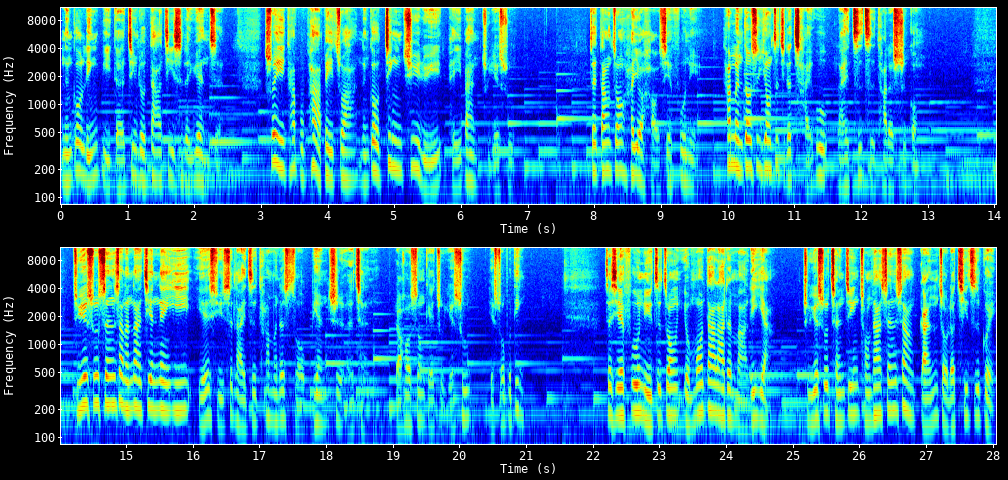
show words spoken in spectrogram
能够领彼得进入大祭司的院子。所以他不怕被抓，能够近距离陪伴主耶稣。在当中还有好些妇女，他们都是用自己的财物来支持他的施工。主耶稣身上的那件内衣，也许是来自他们的手编制而成，然后送给主耶稣，也说不定。这些妇女之中有莫大拉的玛利亚，主耶稣曾经从她身上赶走了七只鬼，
